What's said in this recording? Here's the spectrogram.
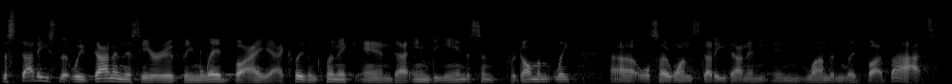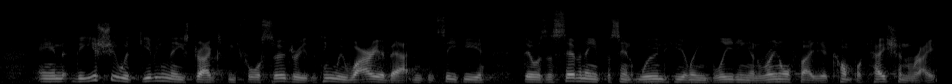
the studies that we've done in this area have been led by uh, Cleveland Clinic and uh, MD Anderson predominantly. Uh, also, one study done in, in London led by Barts. And the issue with giving these drugs before surgery, the thing we worry about, and you can see here, there was a 17% wound healing, bleeding, and renal failure complication rate,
